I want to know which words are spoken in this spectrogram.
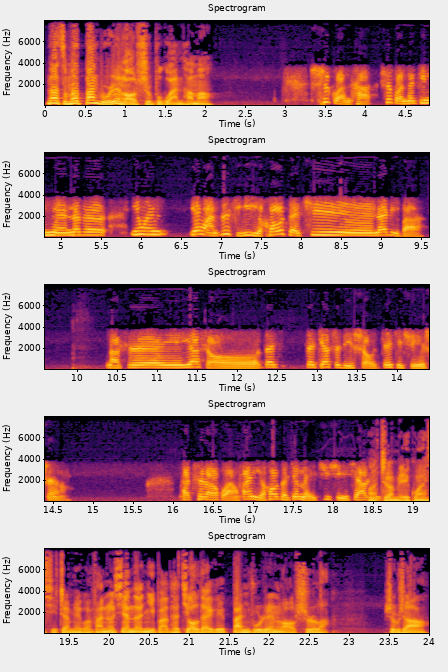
那怎么班主任老师不管他吗？是管他，是管他。今天那个，因为要晚自习以后再去那里吧，老师要守在在教室里守这些学生。他吃了晚饭以后，他就没去学校里。啊，这没关系，这没关系。反正现在你把他交代给班主任老师了，是不是啊？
